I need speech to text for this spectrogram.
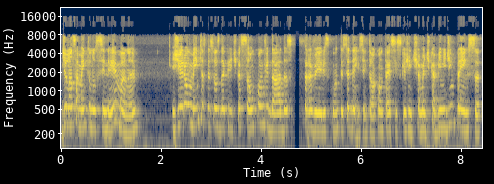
de lançamento no cinema, né, geralmente as pessoas da crítica são convidadas para ver eles com antecedência. Então acontece isso que a gente chama de cabine de imprensa,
